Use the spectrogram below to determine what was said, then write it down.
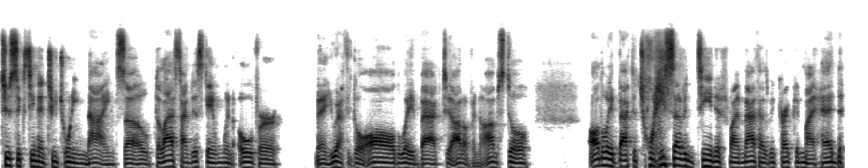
216, and 229. So the last time this game went over, man, you have to go all the way back to I don't even know. I'm still all the way back to 2017, if my math has been correct in my head.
